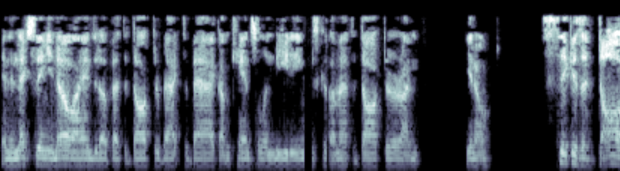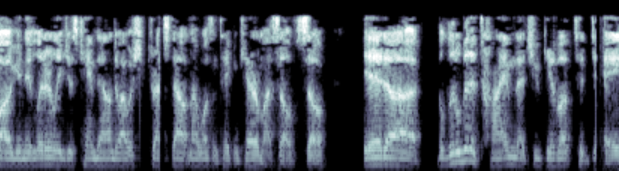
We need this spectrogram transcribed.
And the next thing you know, I ended up at the doctor back to back. I'm canceling meetings because I'm at the doctor. I'm, you know, sick as a dog and it literally just came down to I was stressed out and I wasn't taking care of myself. So it, uh, the little bit of time that you give up today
